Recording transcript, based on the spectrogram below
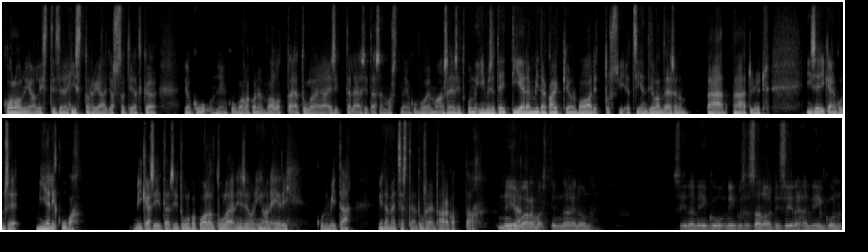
kolonialistiseen historiaan, jossa tiedätkö, joku niin kuin valkoinen valottaja tulee ja esittelee sitä semmoista niin kuin voimaansa. Ja sitten kun ihmiset ei tiedä, mitä kaikki on vaadittu, että siihen tilanteeseen on päätynyt, niin se ikään kuin se mielikuva mikä siitä, siitä ulkopuolella tulee, niin se on ihan eri kuin mitä, mitä metsästäjät usein tarkoittaa. Niin mitä... varmasti näin on. Siinä niin kuin, niin kuin sä sanoit, niin siinähän niin kuin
